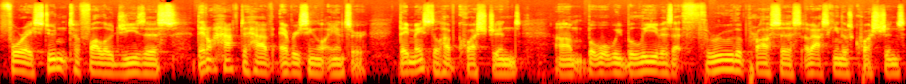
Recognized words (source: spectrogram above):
for a student to follow Jesus, they don't have to have every single answer. They may still have questions, um, but what we believe is that through the process of asking those questions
